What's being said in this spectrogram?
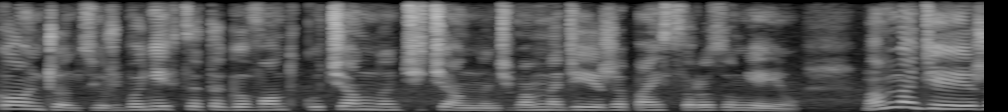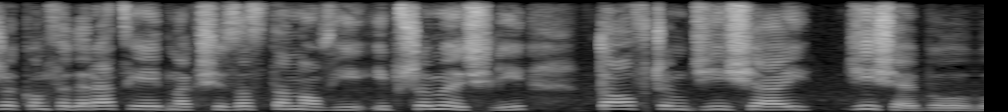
kończąc już, bo nie chcę tego wątku ciągnąć i ciągnąć, mam nadzieję, że Państwo rozumieją. Mam nadzieję, że Konfederacja jednak się zastanowi i przemyśli to, w czym dzisiaj, dzisiaj, bo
